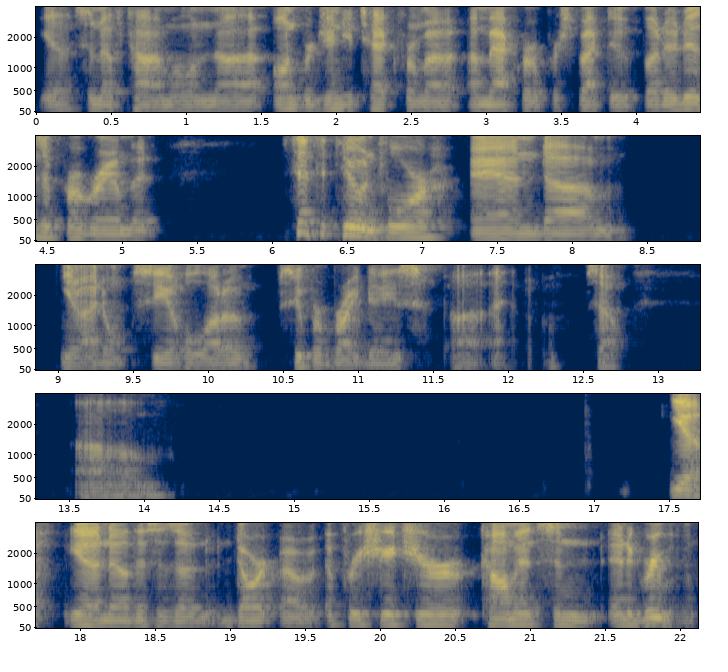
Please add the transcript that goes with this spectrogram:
yeah, it's enough time on uh, on Virginia Tech from a, a macro perspective, but it is a program that sits at two and four, and um, you know, I don't see a whole lot of super bright days uh, ahead of them. So, um, yeah, yeah, no, this is a dart. I appreciate your comments and and agree with them.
